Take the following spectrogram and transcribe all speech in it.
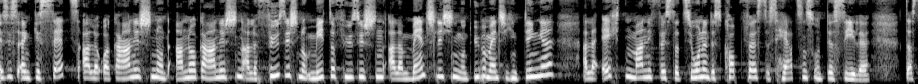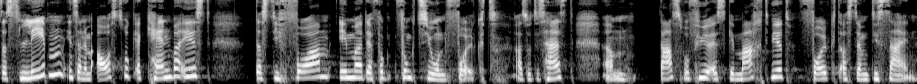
es ist ein Gesetz aller organischen und anorganischen, aller physischen und metaphysischen, aller menschlichen und übermenschlichen Dinge, aller echten Manifestationen des Kopfes, des Herzens und der Seele, dass das Leben in seinem Ausdruck erkennbar ist, dass die Form immer der Funktion folgt. Also das heißt, ähm, das, wofür es gemacht wird, folgt aus dem Design.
